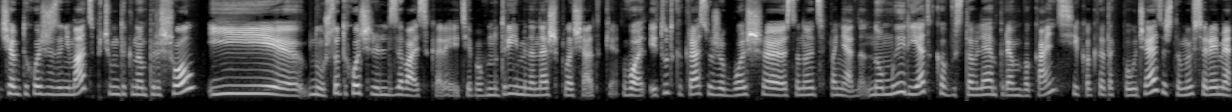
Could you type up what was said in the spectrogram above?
чем ты хочешь заниматься, почему ты к нам пришел, и, ну, что ты хочешь реализовать скорее, типа, внутри именно нашей площадки. Вот, и тут как раз уже больше становится понятно. Но мы редко выставляем прям вакансии, как-то так получается, что мы все время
